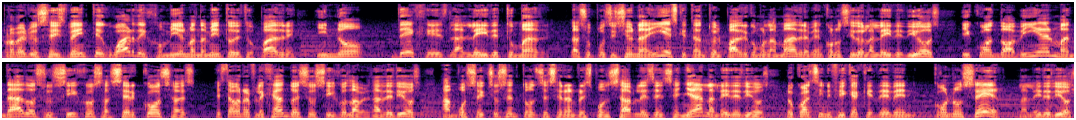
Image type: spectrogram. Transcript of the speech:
Proverbios 6:20, guarda, hijo mío, el mandamiento de tu padre y no dejes la ley de tu madre. La suposición ahí es que tanto el padre como la madre habían conocido la ley de Dios y cuando habían mandado a sus hijos a hacer cosas, estaban reflejando a esos hijos la verdad de Dios. Ambos sexos entonces eran responsables de enseñar la ley de Dios, lo cual significa que deben conocer la ley de Dios.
